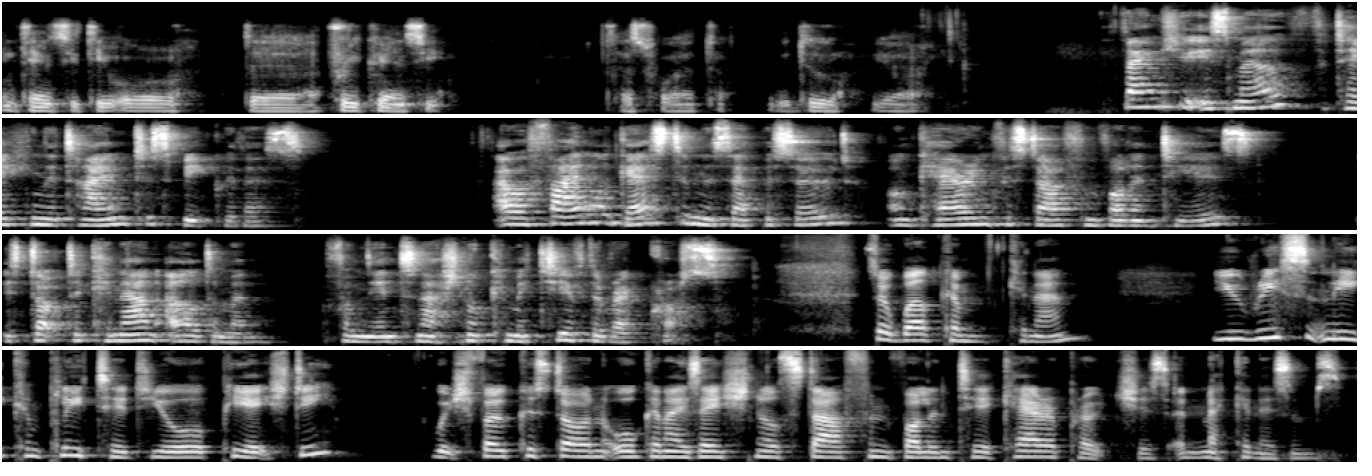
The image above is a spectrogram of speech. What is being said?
intensity or the frequency. That's what we do. Yeah. Thank you, Ismail, for taking the time to speak with us. Our final guest in this episode on caring for staff and volunteers is Dr. Kinan Aldamman from the International Committee of the Red Cross. So, welcome, Kinan. You recently completed your PhD which focused on organisational staff and volunteer care approaches and mechanisms.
